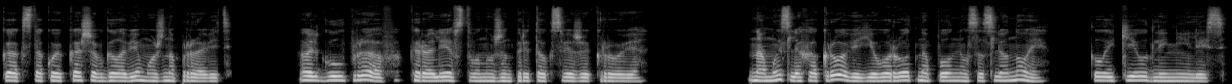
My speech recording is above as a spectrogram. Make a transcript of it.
Как с такой кашей в голове можно править? Альгул прав, королевству нужен приток свежей крови. На мыслях о крови его рот наполнился слюной, клыки удлинились.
